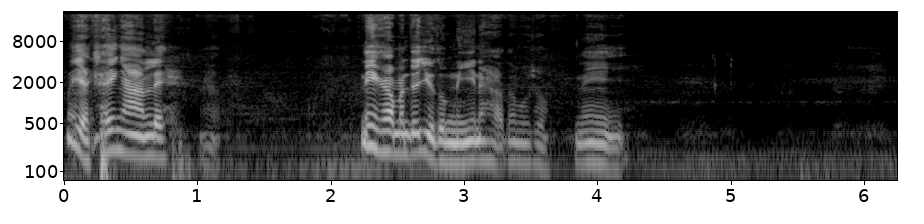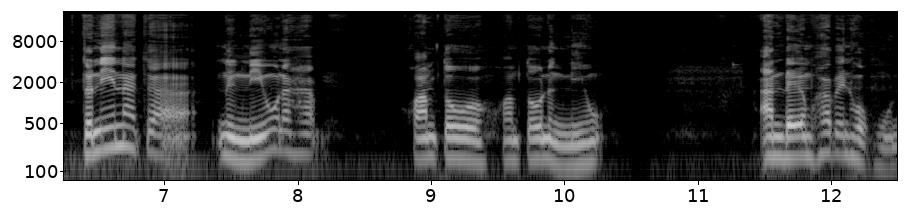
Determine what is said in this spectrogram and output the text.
ไม่อยากใช้งานเลยนี่ครับมันจะอยู่ตรงนี้นะครับท่านผู้ชม นี่ ตัวนี้น่าจะหนึ่งนิ้วนะครับ ความโตความโตหนึ่งนิ้ว อันเดิมเขาเป็นหกหุน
